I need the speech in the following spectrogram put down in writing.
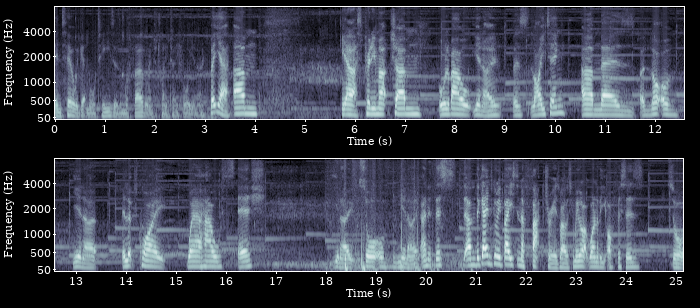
until we get more teasers and we're further into 2024, you know. But yeah, um yeah, that's pretty much um all about, you know, there's lighting, um there's a lot of, you know, it looks quite warehouse-ish. You know, sort of, you know, and this um, the game's gonna be based in a factory as well. It's gonna be like one of the offices, sort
